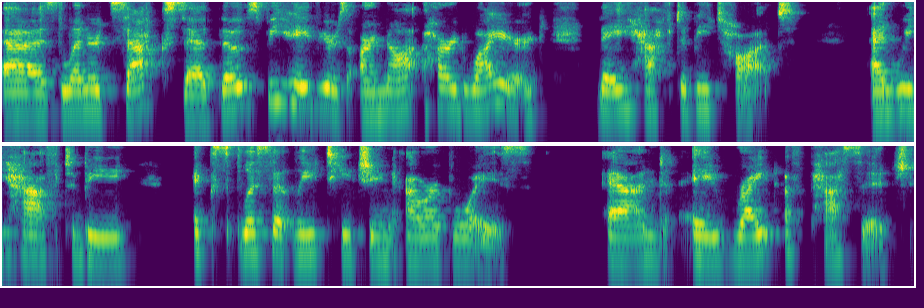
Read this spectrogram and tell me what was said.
as Leonard Sax said, those behaviors are not hardwired, they have to be taught. And we have to be explicitly teaching our boys. And a rite of passage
